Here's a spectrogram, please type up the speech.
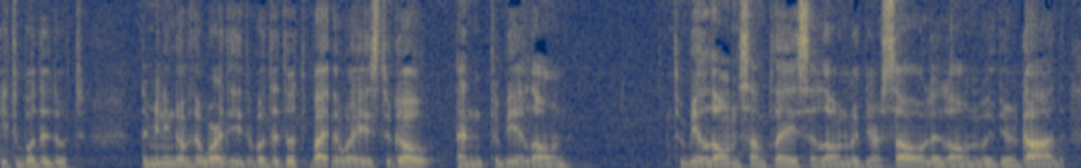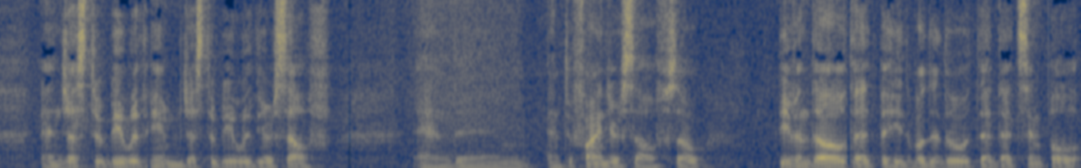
hitbodedut. The meaning of the word hitbodedut, by the way, is to go and to be alone to be alone someplace, alone with your soul, alone with your God, and just to be with Him, just to be with yourself, and um, and to find yourself. So, even though that the hitbodedut, that that simple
